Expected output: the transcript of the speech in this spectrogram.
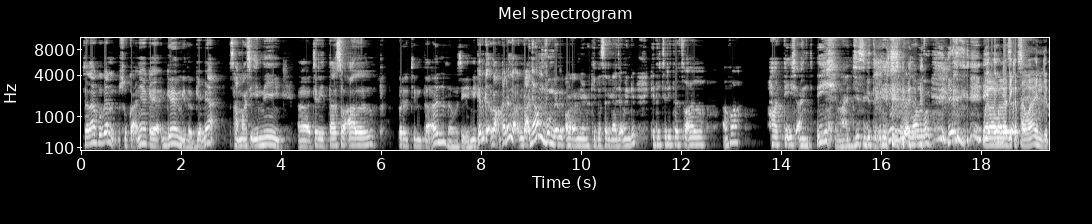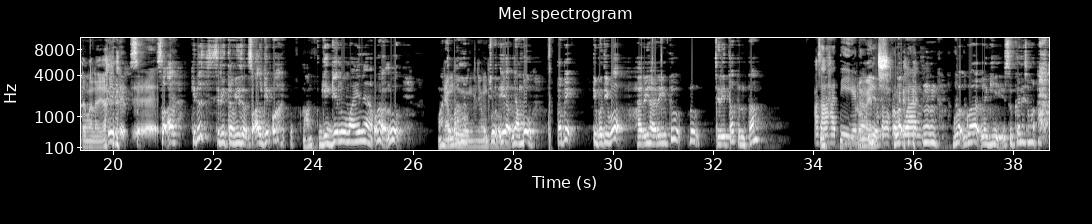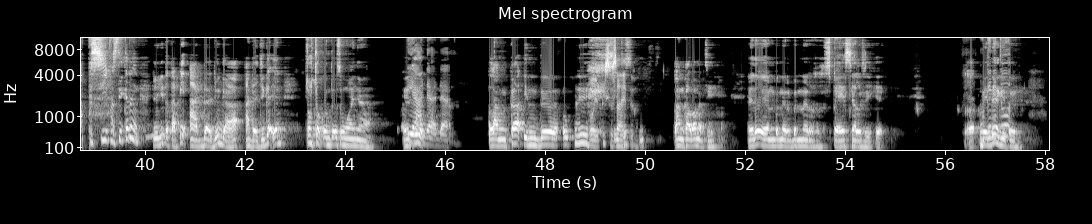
misalnya aku kan sukanya kayak game gitu. Gamenya sama si ini eh, cerita soal percintaan sama si ini. Kan nggak- kadang nggak nggak nyambung kan orang yang kita sering ajak main game. Kita cerita soal apa? Hati is anj ih najis gitu. Nggak nyambung. Ya Malah ya, malah diketawain kita malah ya. Iya, so- soal kita cerita bisa soal game. Mant- GG lu mainnya. Wah lu mantap Nyambung, banget. nyambung. Iya nyambung. Tapi tiba-tiba hari-hari itu lu cerita tentang masalah hati gitu. Romance. Masalah perempuan. Gua gua lagi suka nih sama ah, apa sih pasti kadang ya gitu tapi ada juga ada juga yang cocok untuk semuanya itu Iya ada ada. langka in the Oh, itu susah itu. langka banget sih itu yang bener-bener spesial sih kayak eh, Mungkin beda itu gitu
